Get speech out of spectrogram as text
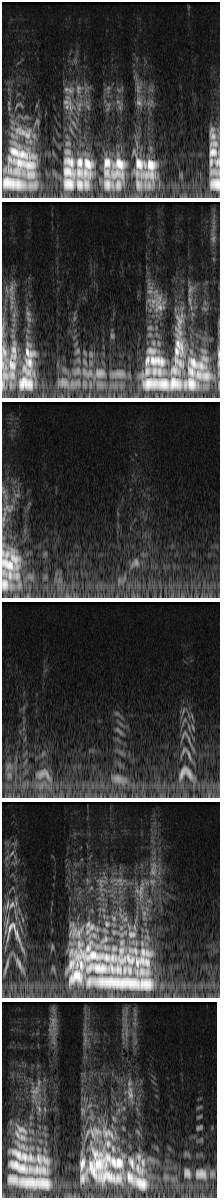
No. Well, what was going Dude, dude, dude, dude, dude, dude, dude, dude. That's stuck. Oh my god, no, It's getting harder to end up on these adventures. they're not doing this, are they? Aren't different. Are they? They are for me. Oh. Oh. Oh! Like. Oh, oh no, no, no, oh my gosh. Oh my goodness. There's still a oh, whole Oh, other season. Here, here, in true bombs like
